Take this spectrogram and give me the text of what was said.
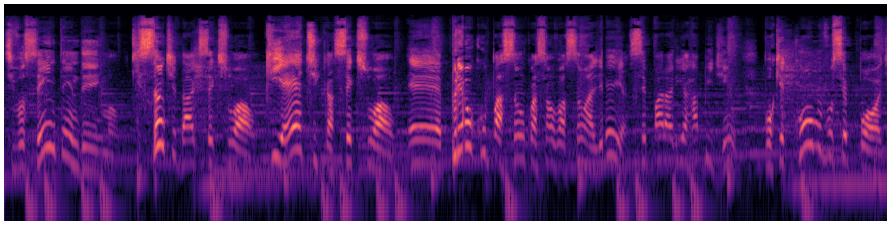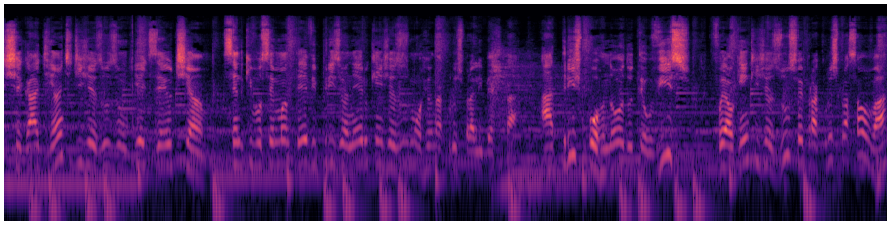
Se você entender, irmão, que santidade sexual, que ética sexual é preocupação com a salvação alheia, separaria rapidinho. Porque como você pode chegar diante de Jesus um dia e dizer eu te amo, sendo que você manteve prisioneiro quem Jesus morreu na cruz para libertar? A atriz pornô do teu vício foi alguém que Jesus foi para a cruz para salvar.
